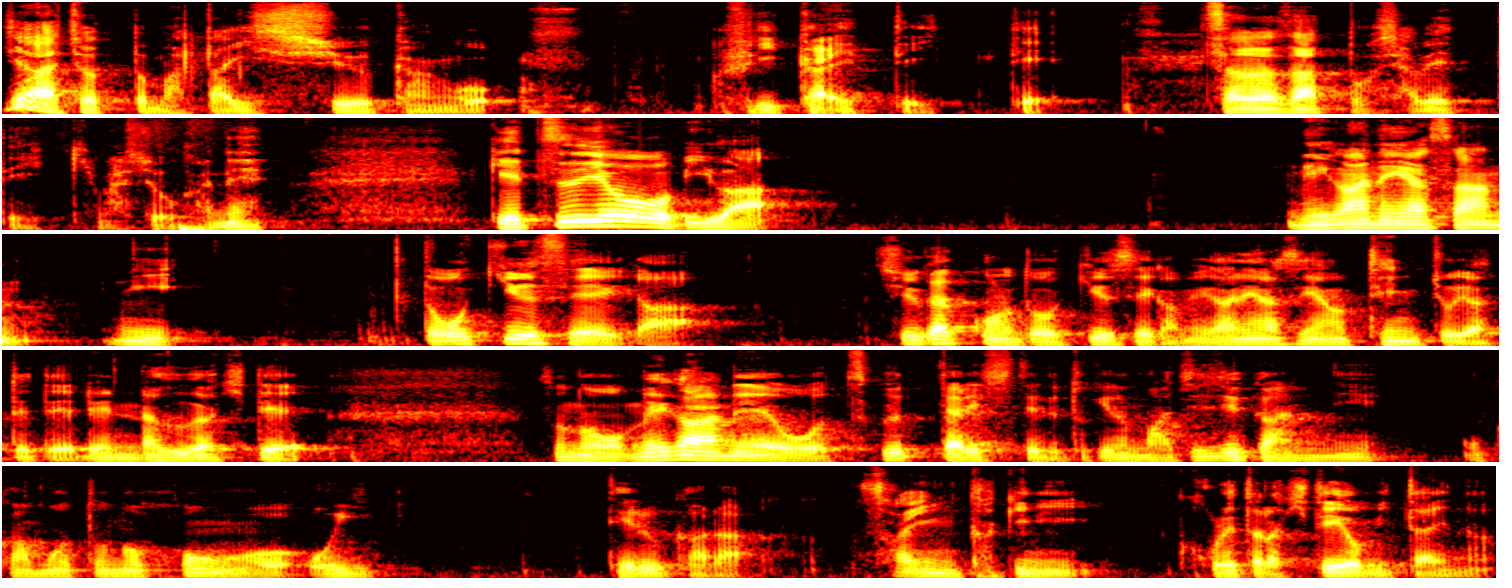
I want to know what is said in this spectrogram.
じゃあちょっとまた1週間を振り返っていってざざざっと喋っていきましょうかね。月曜日はメガネ屋さんに同級生が中学校の同級生がメガネ屋さんの店長やってて連絡が来てそのメガネを作ったりしてる時の待ち時間に岡本の本を置いてるからサイン書きに来れたら来てよみたいな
